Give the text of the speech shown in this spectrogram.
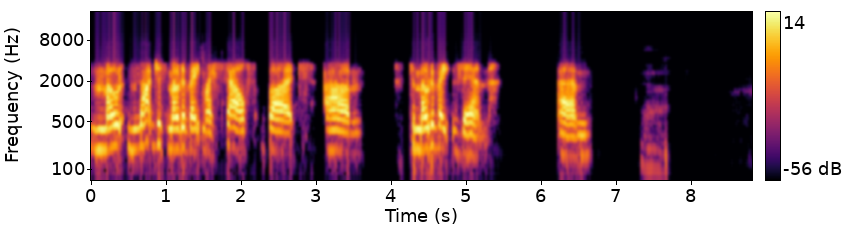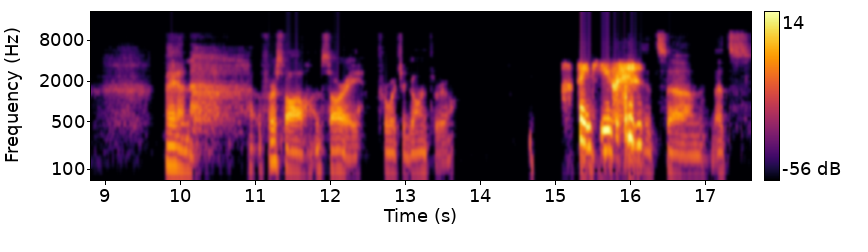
mo- not just motivate myself, but um, to motivate them. Um, yeah. Man, first of all, I'm sorry for what you're going through. Thank you. It's um, that's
